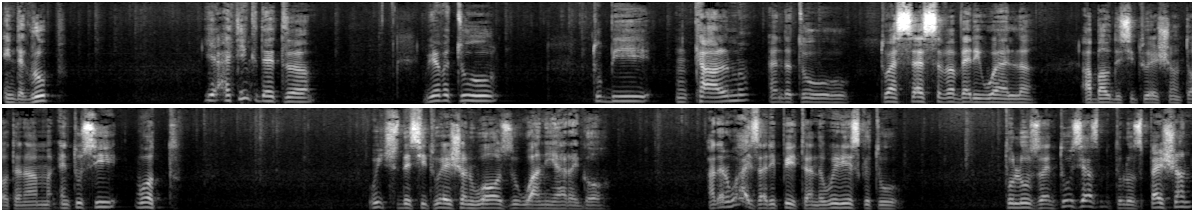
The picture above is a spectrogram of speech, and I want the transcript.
in the group. Yeah, I think that uh, we have to to be calm and to to assess very well about the situation of Tottenham and to see what which the situation was one year ago. Otherwise, I repeat, and we risk to to lose enthusiasm, to lose passion.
